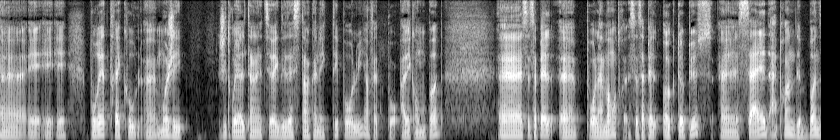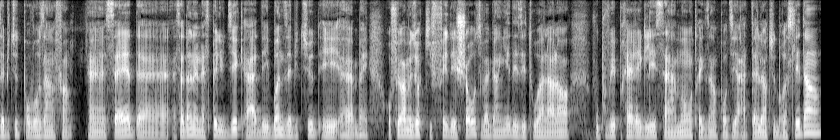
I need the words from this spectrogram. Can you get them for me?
euh, pourrait être très cool. Euh, moi, j'ai, trouvé l'alternative avec des assistants connectés pour lui, en fait, pour, avec HomePod. Ça s'appelle, pour la montre, ça s'appelle Octopus. ça aide à prendre de bonnes habitudes pour vos enfants. Euh, ça aide, euh, ça donne un aspect ludique à des bonnes habitudes et euh, ben, au fur et à mesure qu'il fait des choses, il va gagner des étoiles. Alors, vous pouvez pré-régler sa montre, exemple, pour dire à telle heure tu te brosses les dents,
